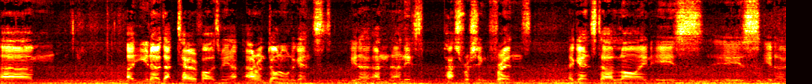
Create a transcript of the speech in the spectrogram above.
Um, uh, you know that terrifies me. Aaron Donald against you know and, and his pass rushing friends against our line is is you know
